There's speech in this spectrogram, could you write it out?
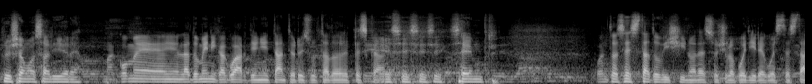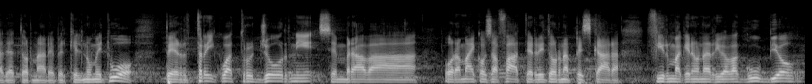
riusciamo a salire. Ma come la domenica guardi ogni tanto il risultato del Pescara? Eh, sì, sì, sì, sempre. Quanto sei stato vicino, adesso ce lo puoi dire quest'estate a tornare, perché il nome tuo per 3-4 giorni sembrava oramai cosa fatta il ritorno a Pescara, firma che non arrivava a Gubbio,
